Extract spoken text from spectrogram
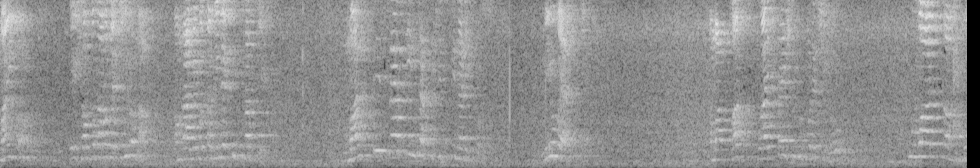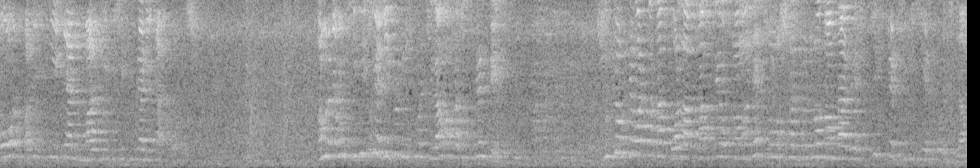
মাইনর। এই শব্দটা আমাদের ছিল না। আমরা আগে বলতাম elective subject. Multi slash interdisciplinary courses new aspect আমার ফার্স্ট স্লাইডটাই শুরু করেছিল towards a more holistic and multidisciplinary approach আমরা যখন সিবিসিএস ইন্ট্রোডিউস করেছিলাম, আমরা স্টুডেন্টদের সুযোগ দেওয়ার কথা বলা থাকলেও আমাদের সমস্যার জন্য আমরা রেস্ট্রিক্টেড সিবিসিএস করেছিলাম।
